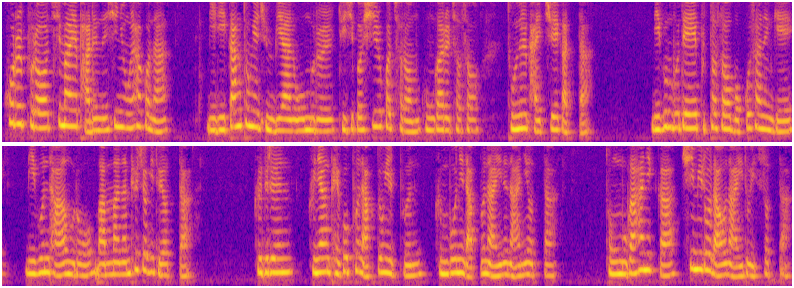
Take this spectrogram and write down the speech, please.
코를 풀어 치마에 바르는 신용을 하거나 미리 깡통에 준비한 오물을 뒤집어 씌울 것처럼 공갈을 쳐서 돈을 갈취해 갔다. 미군 부대에 붙어서 먹고 사는 게 미군 다음으로 만만한 표적이 되었다. 그들은 그냥 배고픈 악동일 뿐 근본이 나쁜 아이는 아니었다. 동무가 하니까 취미로 나온 아이도 있었다.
